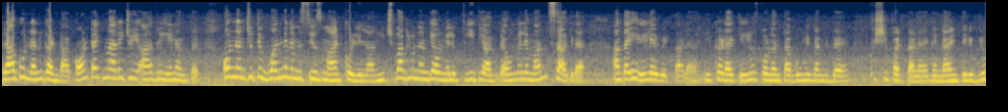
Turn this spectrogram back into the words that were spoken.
ರಾಘು ನನ್ನ ಗಂಡ. ಕಾಂಟ್ರಾಕ್ಟ್ ಮ್ಯಾರೇಜ್ ಆದರೆ ಏನಂತೆ? ಅವ್ನು ನನ್ನ ಜೊತೆ ಒಂದಿನ ಮಿಸ್ಯೂಸ್ ಮಾಡ್ಕೊಳ್ಳಿಲ್ಲ. ನಿಜವಾಗ್ಲೂ ನನಗೆ ಅವನ ಮೇಲೆ ಪ್ರೀತಿ ಆಗಿದೆ. ಅವನ ಮೇಲೆ ಮನಸ್ಸಾಗಿದೆ ಅಂತ ಹೇಳೇ ಬಿಡ್ತಾಳೆ, ಈ ಕಡೆ ಕೇಳಿಸ್ಕೊಂಡಂಥ ಭೂಮಿ ಬಂದಿದೆ, ಖುಷಿ ಪಡ್ತಾಳೆ, ಗಂಡ ಹೆಂಡ್ತಿರಿಬ್ರು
